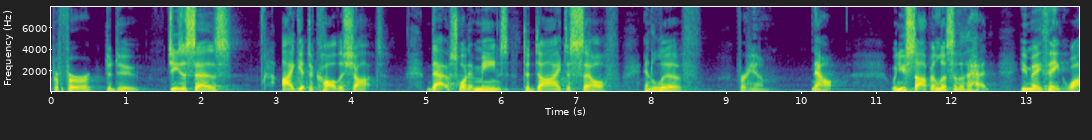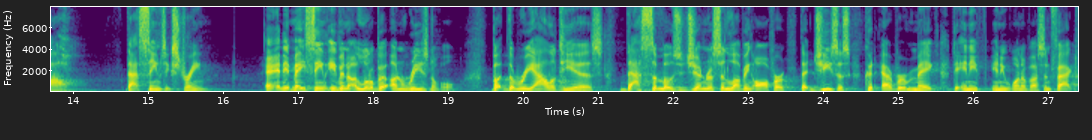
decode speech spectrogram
prefer to do. Jesus says, I get to call the shot. That's what it means to die to self and live for Him. Now, when you stop and listen to that, you may think, wow, that seems extreme. And it may seem even a little bit unreasonable. But the reality is, that's the most generous and loving offer that Jesus could ever make to any, any one of us. In fact,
